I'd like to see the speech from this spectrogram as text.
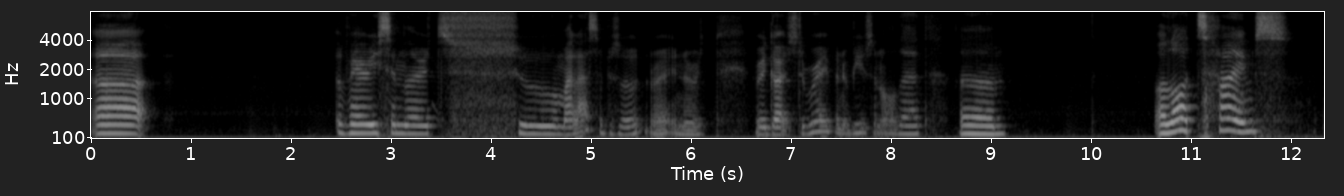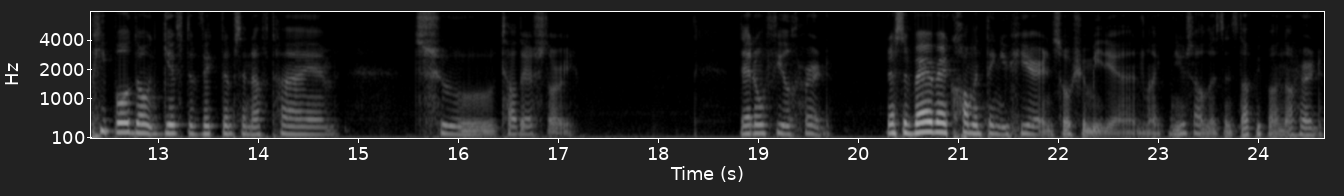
Uh, very similar to my last episode, right? In re- regards to rape and abuse and all that. Um, a lot of times, people don't give the victims enough time to tell their story. They don't feel heard. That's a very, very common thing you hear in social media and like news outlets and stuff. People are not heard.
